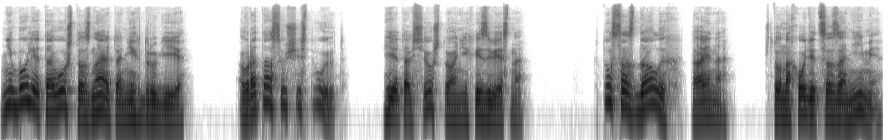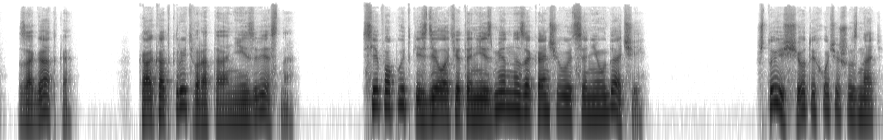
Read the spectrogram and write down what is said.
Не более того, что знают о них другие. Врата существуют, и это все, что о них известно. Кто создал их – тайна. Что находится за ними – загадка. Как открыть врата – неизвестно. Все попытки сделать это неизменно заканчиваются неудачей. Что еще ты хочешь узнать?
